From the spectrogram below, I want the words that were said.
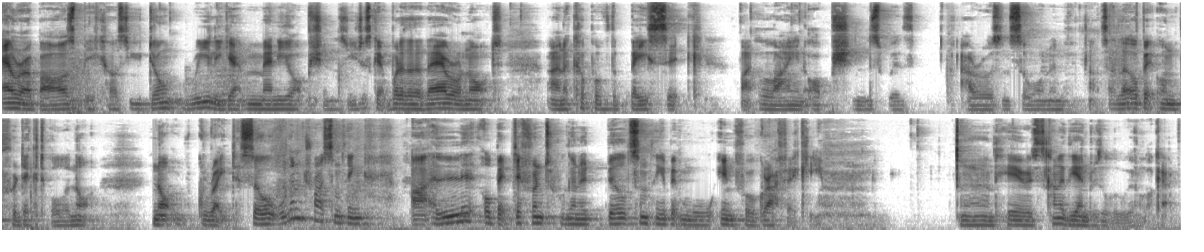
error bars, because you don't really get many options. You just get whether they're there or not, and a couple of the basic like line options with arrows and so on, and that's a little bit unpredictable and not not great. So we're going to try something uh, a little bit different. We're going to build something a bit more infographic And here is kind of the end result that we're going to look at.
